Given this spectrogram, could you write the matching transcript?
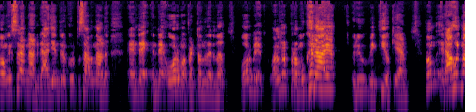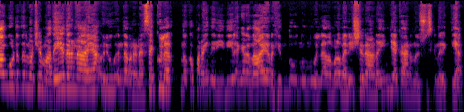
കോൺഗ്രസ്സുകാരനാണ്. രാജേന്ദ്ര കുറുപ്പ് സാർ എന്നാണ് എന്റെ എന്റെ ഓർമ്മ പെട്ടെന്ന് വരുന്നത്. ഓർമ്മ വളരെ പ്രമുഖനായ ഒരു വ്യക്തിയൊക്കെയാണ്. അപ്പം രാഹുൽ മാങ്കൂട്ടത്തിൽ പക്ഷെ മതേതരനായ ഒരു എന്താ പറയുക സെക്കുലർ എന്നൊക്കെ പറയുന്ന രീതിയിൽ അങ്ങനെ നായർ ഹിന്ദു ഒന്നുമില്ല നമ്മൾ മനുഷ്യരാണ് ഇന്ത്യക്കാരെന്ന് വിശ്വസിക്കുന്ന വ്യക്തിയാണ്.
